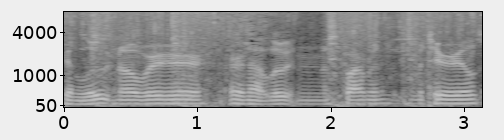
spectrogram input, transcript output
Fucking looting over here. Or not looting, farming materials.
